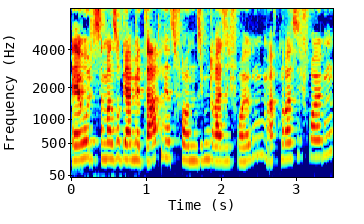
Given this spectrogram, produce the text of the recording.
Ja, gut, ich sag mal so, wir haben jetzt Daten jetzt von 37 Folgen, 38 Folgen.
